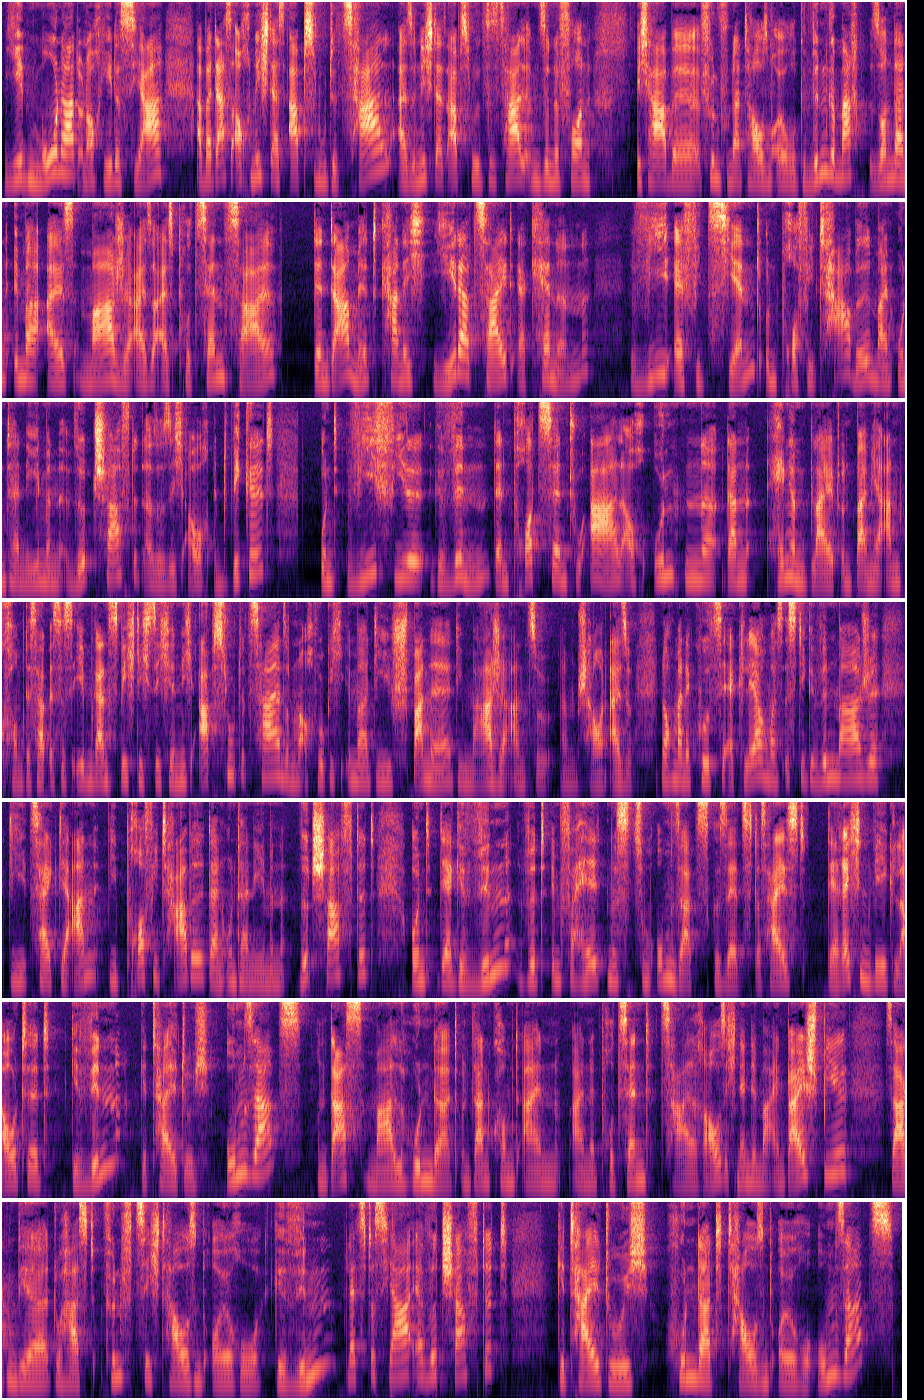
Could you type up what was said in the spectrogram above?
jeden Monat und auch jedes Jahr, aber das auch nicht als absolute Zahl, also nicht als absolute Zahl im Sinne von, ich habe 500.000 Euro Gewinn gemacht, sondern immer als Marge, also als Prozentzahl. Denn damit kann ich jederzeit erkennen, wie effizient und profitabel mein Unternehmen wirtschaftet, also sich auch entwickelt und wie viel Gewinn denn prozentual auch unten dann hängen bleibt und bei mir ankommt. Deshalb ist es eben ganz wichtig, sich hier nicht absolute Zahlen, sondern auch wirklich immer die Spanne, die Marge anzuschauen. Also nochmal eine kurze Erklärung. Was ist die Gewinnmarge? Die zeigt dir an, wie profitabel dein Unternehmen wirtschaftet und der Gewinn wird im Verhältnis zum Umsatz gesetzt. Das heißt, der Rechenweg lautet Gewinn geteilt durch Umsatz und das mal 100 und dann kommt ein, eine Prozentzahl raus. Ich nenne dir mal ein Beispiel. Sagen wir, du hast 50.000 Euro Gewinn letztes Jahr erwirtschaftet, geteilt durch 100.000 Euro Umsatz.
